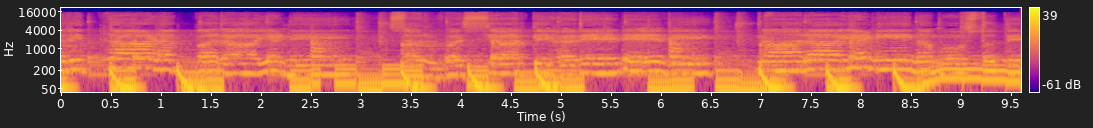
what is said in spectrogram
परित्राणपरायणे सर्वस्यार्तिहरे देवी नारायणी नमोऽस्तु ते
